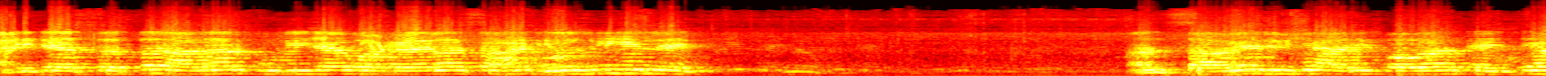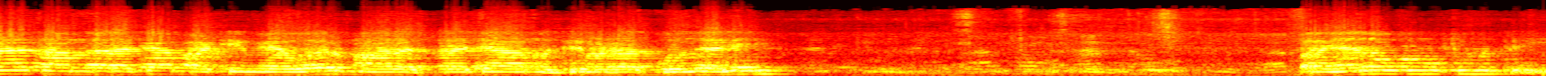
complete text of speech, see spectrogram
आणि त्या सत्तर हजार कोटीच्या घोटाळ्याला सहा दिवस मी गेले. आणि सहाव्या दिवशी अजित पवार त्यांच्याच आमदाराच्या पाठिंब्यावर महाराष्ट्राच्या मंत्रिमंडळात कोण झाले. पहिल्यांदा उपमुख्यमंत्री.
